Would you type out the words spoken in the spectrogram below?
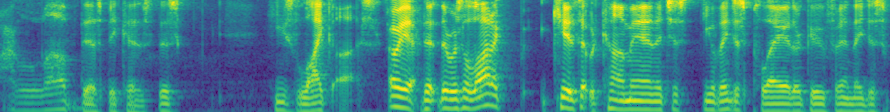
I love this because this, he's like us. Oh, yeah. There was a lot of kids that would come in that just, you know, they just play, they're goofing, they just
